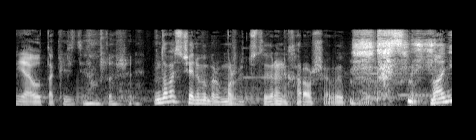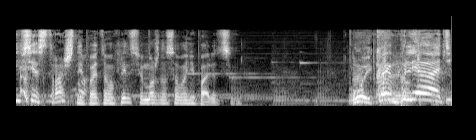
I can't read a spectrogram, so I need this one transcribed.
я вот так и сделал тоже. Ну давай случайный выбор, может быть, что-то реально хорошее выбор. Но они все страшные, поэтому, в принципе, можно особо не париться. Ой, как, блядь!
